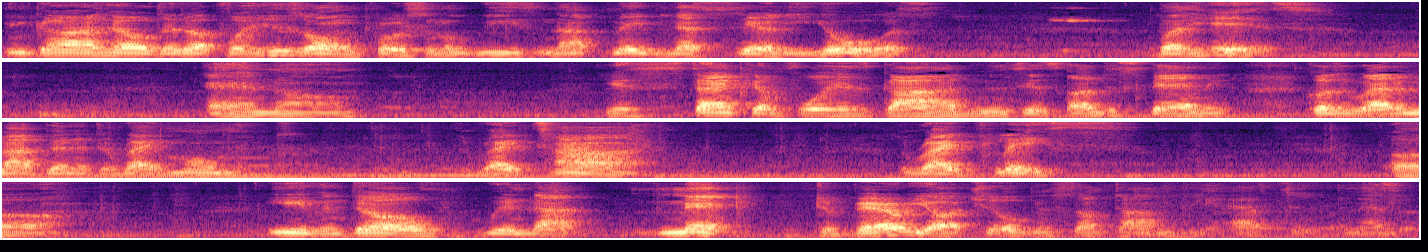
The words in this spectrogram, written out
And God held it up for his own personal reason, not maybe necessarily yours, but his. And um, just thank him for his guidance, his understanding, because it have not been at the right moment, the right time, the right place. Uh, even though we're not meant to bury our children, sometimes we have to, and that's a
